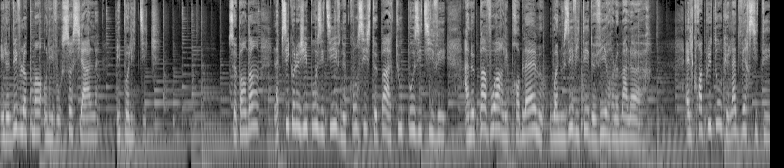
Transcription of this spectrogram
et le développement au niveau social et politique. Cependant, la psychologie positive ne consiste pas à tout positiver, à ne pas voir les problèmes ou à nous éviter de vivre le malheur. Elle croit plutôt que l'adversité,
